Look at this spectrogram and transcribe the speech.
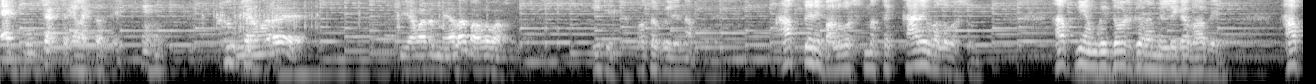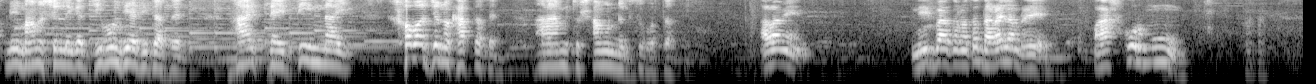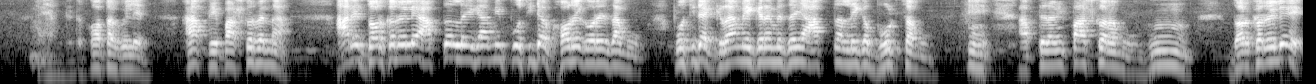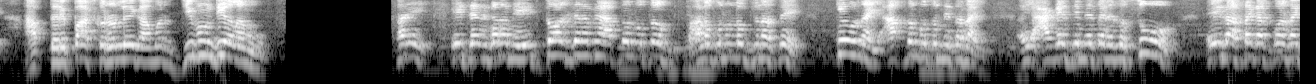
একদম চাকচাকা লাগতেছে। খুব আমারে তুই আমারে মেলা ভালোবাস এটা একটা কথা কইলেন আপনারা। আপনারে ভালোবাসুন না তাই কারে ভালোবাসুন? আপনি আমাকে দশ গ্রামের লেগা ভাবেন। আপনি মানুষের লেগা জীবন দিয়ে দিতেছেন। রাত নাই দিন নাই সবার জন্য খাটতেছেন। আর আমি তো সামান্য কিছু করতেছি। আলামিন নির্বাচনে তো দাঁড়াইলাম রে। পাশ করমু। আপনি একটা কথা কইলেন। আপনি পাস করবেন না। আরে দরকার হলে আপনার লেগে আমি প্রতিটা ঘরে ঘরে যাব প্রতিটা গ্রামে গ্রামে যাই আপনার লেগে ভোট হ্যাঁ, আপনার আমি পাস করামু। হুম দরকার হইলে আপনারে পাস করার লেগে আমার জীবন দিয়ালামু আরে এই দশ গ্রামে এই দশ গ্রামে আপনার মতো ভালো কোনো লোকজন আছে? কেউ নাই আপনার মতো নেতা নাই। এই আগের যে নেতা হলো চোর এই রাস্তাঘাট করে না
